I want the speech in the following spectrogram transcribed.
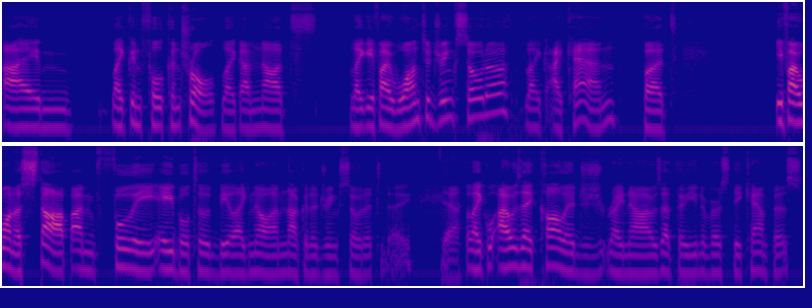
I'm like in full control. Like I'm not like if I want to drink soda, like I can, but if I want to stop, I'm fully able to be like, no, I'm not going to drink soda today. Yeah. Like I was at college right now. I was at the university campus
